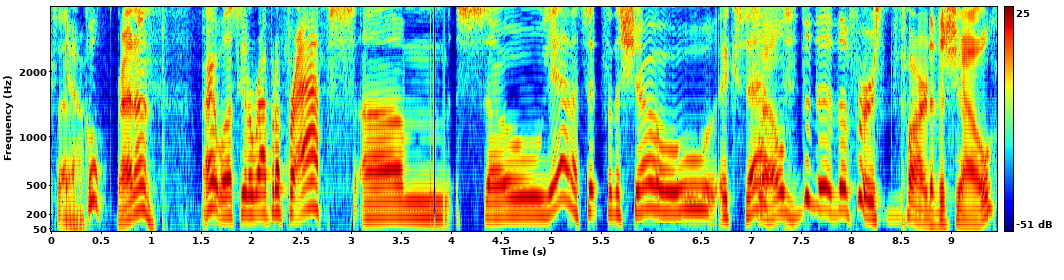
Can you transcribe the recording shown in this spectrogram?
So yeah. cool. Right on. All right, well, let's gonna wrap it up for apps. Um, so yeah, that's it for the show. Except well, the, the, the first part of the show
